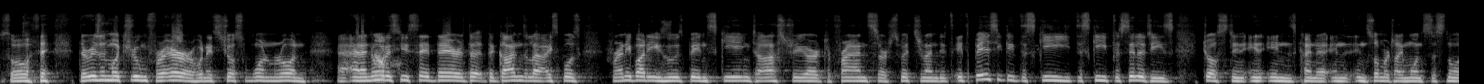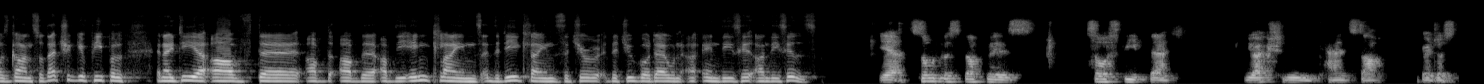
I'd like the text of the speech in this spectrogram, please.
So there isn't much room for error when it's just one run. Uh, and I noticed no. you said there the, the gondola, I suppose, for anybody who's been skiing to Austria or to France or Switzerland, it's, it's basically the ski the ski facilities just in, in, in kind of in, in summertime once the snow is gone. So that should give people an idea of the of the of the of the inclines and the declines that you that you go down uh, in these on these hills. Yeah, some of the stuff is so steep that you actually can't stop you're just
